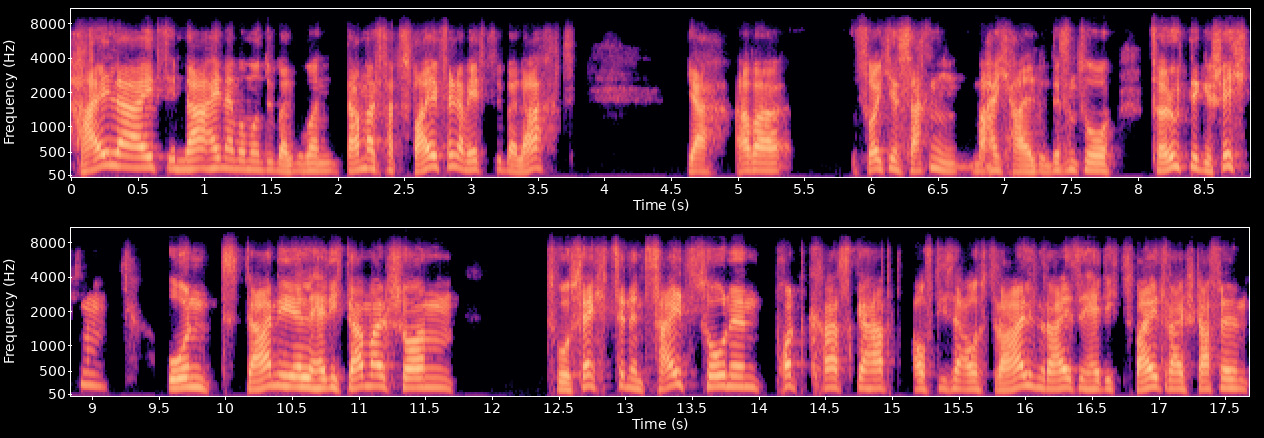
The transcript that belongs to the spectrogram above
Highlights im Nachhinein, wo man, drüber, wo man damals verzweifelt, aber jetzt drüber lacht. Ja, aber solche Sachen mache ich halt und das sind so verrückte Geschichten. Und Daniel hätte ich damals schon 2016 einen Zeitzonen-Podcast gehabt. Auf dieser Australienreise hätte ich zwei, drei Staffeln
